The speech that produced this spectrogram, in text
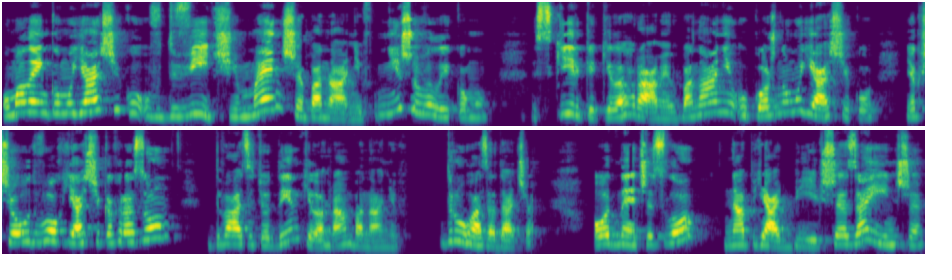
У маленькому ящику вдвічі менше бананів, ніж у великому. Скільки кілограмів бананів у кожному ящику, якщо у двох ящиках разом 21 кілограм бананів. Друга задача. Одне число на 5 більше за інше.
